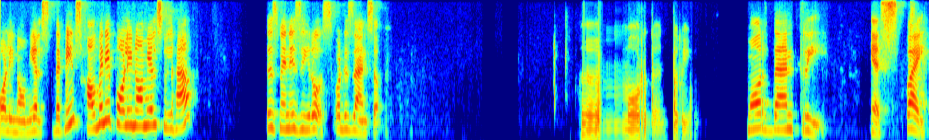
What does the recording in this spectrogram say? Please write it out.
polynomials. That means how many polynomials will have this many zeros? What is the answer? Uh, more than three. More than 3. Yes. Why?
